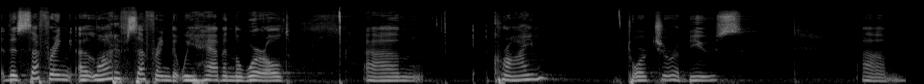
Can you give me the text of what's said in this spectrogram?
the suffering, a lot of suffering that we have in the world um, crime, torture, abuse. Um,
